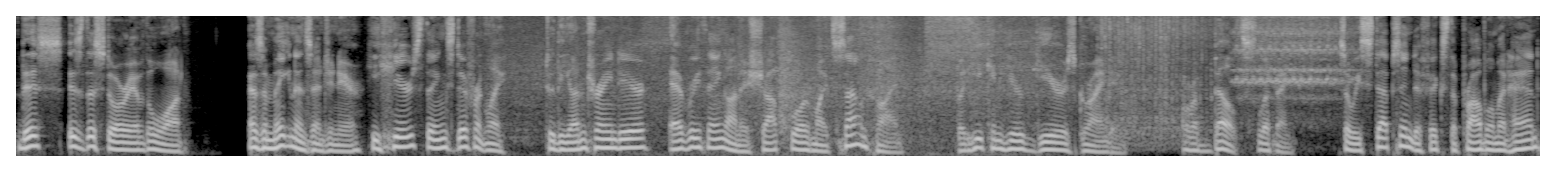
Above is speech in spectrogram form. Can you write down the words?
This is the story of the one. As a maintenance engineer, he hears things differently. To the untrained ear, everything on his shop floor might sound fine, but he can hear gears grinding or a belt slipping. So he steps in to fix the problem at hand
